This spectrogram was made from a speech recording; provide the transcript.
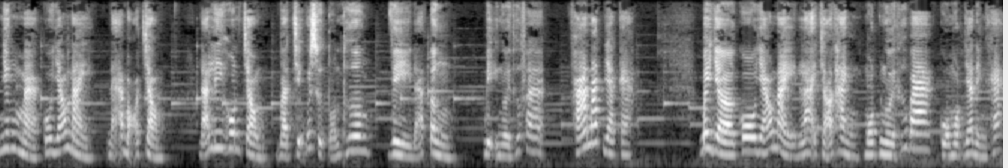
nhưng mà cô giáo này đã bỏ chồng, đã ly hôn chồng và chịu cái sự tổn thương vì đã từng bị người thứ pha phá nát gia ca. Bây giờ cô giáo này lại trở thành một người thứ ba của một gia đình khác.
